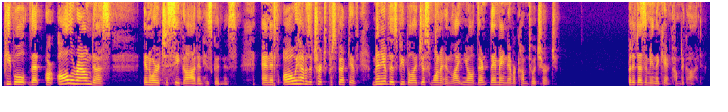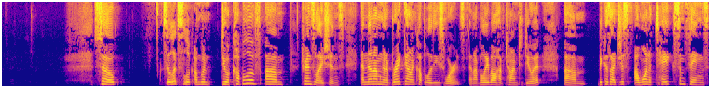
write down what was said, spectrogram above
people that are all around us in order to see God and His goodness. And if all we have is a church perspective, many of those people, I just want to enlighten you all, they may never come to a church. But it doesn't mean they can't come to God. So, so let's look. I'm going to do a couple of um, translations, and then I'm going to break down a couple of these words. And I believe I'll have time to do it um, because I just I want to take some things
